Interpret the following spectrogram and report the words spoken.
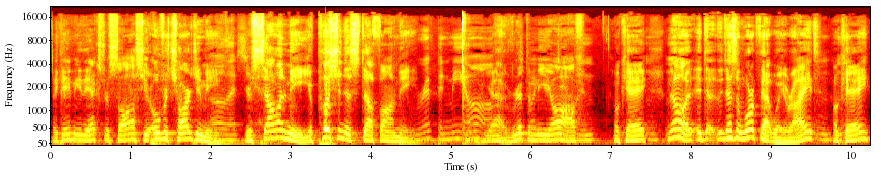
They gave me the extra sauce. You're overcharging me. Oh, that's- you're yeah. selling me. You're pushing this stuff on me. ripping me off. Yeah, ripping me off. doing. Okay. Mm-hmm. No, it, it doesn't work that way, right? Mm-hmm. Okay.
